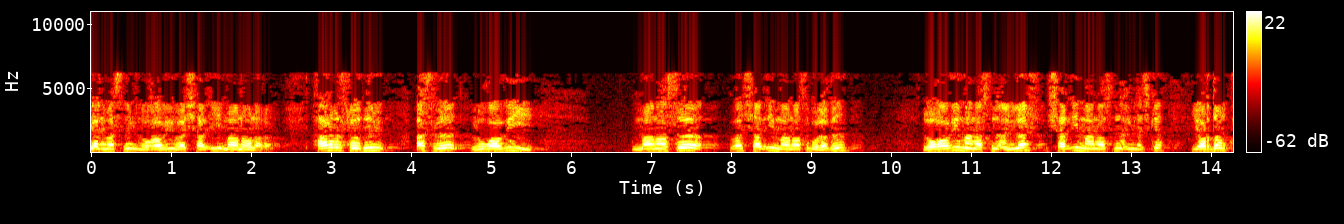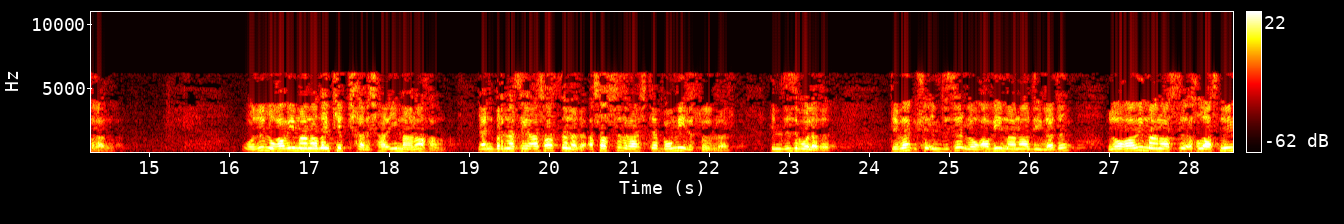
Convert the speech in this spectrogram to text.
kalimasining lug'aviy va shar'iy ma'nolari. Har bir so'zning asli lug'aviy ma'nosi va shar'iy ma'nosi bo'ladi. Lug'aviy ma'nosini anglash shar'iy ma'nosini anglashga yordam qiladi. O'zi lug'aviy ma'nodan kelib chiqadi shar'iy ma'no ham. Ya'ni bir narsaga asoslanadi. Asossiz ravishda bo'lmaydi so'zlar. Ildizi bo'ladi. Demak o'sha ildizi lug'aviy ma'no deyiladi. Lug'aviy ma'nosi ixlosning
